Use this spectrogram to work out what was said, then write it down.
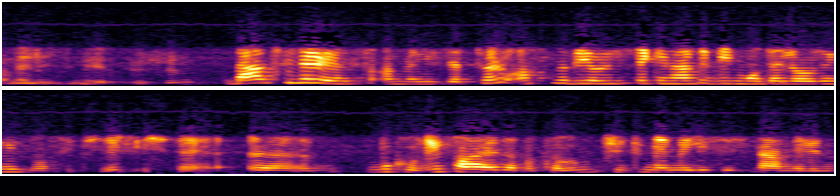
analiz mi yapıyorsun? Ben türler arası analiz yapıyorum. Aslında biyolojide genelde bir model organizma seçilir. İşte e, bu konuyu farede bakalım. Çünkü memeli sistemlerin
